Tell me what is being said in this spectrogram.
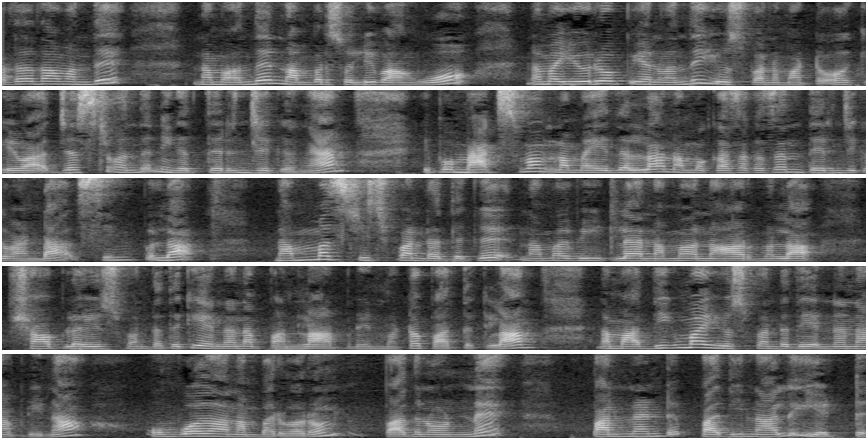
அதை தான் வந்து நம்ம வந்து நம்பர் சொல்லி வாங்குவோம். நம்ம யூரோப்பியன் வந்து யூஸ் பண்ண மாட்டோம். ஓகேவா? ஜஸ்ட் வந்து நீங்கள் தெரிஞ்சுக்கோங்க. இப்போ மேக்ஸிமம் நம்ம இதெல்லாம் நம்ம கசகசன்னு தெரிஞ்சுக்க வேண்டாம். சிம்பிளாக நம்ம ஸ்டிச் பண்ணுறதுக்கு நம்ம வீட்டில் நம்ம நார்மலாக ஷாப்பில் யூஸ் பண்ணுறதுக்கு என்னென்ன பண்ணலாம் அப்படின்னு மட்டும் பார்த்துக்கலாம். நம்ம அதிகமாக யூஸ் பண்ணுறது என்னென்ன அப்படின்னா ஒம்போதாம் நம்பர் வரும். பதினொன்று பன்னெண்டு பதினாலு எட்டு.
